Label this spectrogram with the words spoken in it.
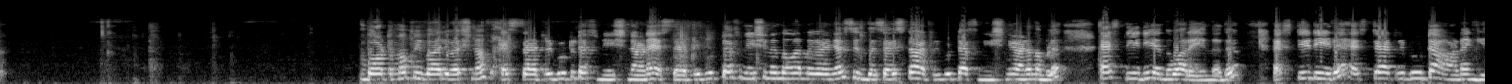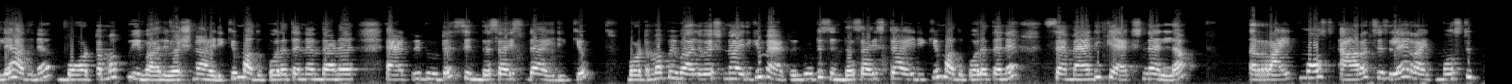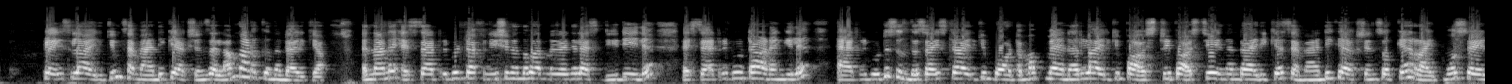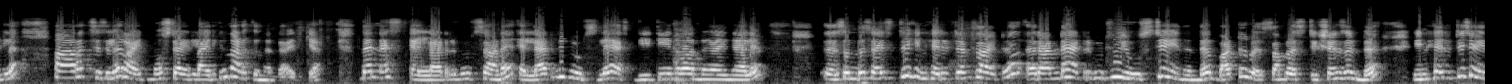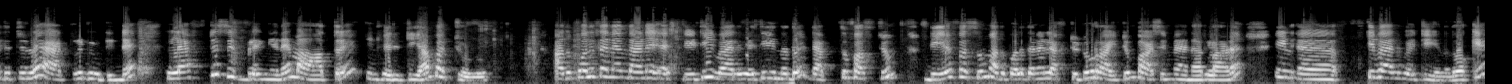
Bottom up evaluation of S attribute definition ആണ്. എസ് ആട്രിബ്യൂട്ട് ഡെഫിനേഷൻ എന്ന് പറഞ്ഞു കഴിഞ്ഞാൽ സിന്തസൈസ്ഡ് ആട്രിബ്യൂട്ട് ഡെഫിനേഷനെയാണ് നമ്മൾ എസ് ഡി ഡി എന്ന് പറയുന്നത്. എസ് ഡി ഡിയിൽ എസ് ആട്രിബ്യൂട്ട് ആണെങ്കിൽ അതിന് ബോട്ടം അപ്പ് ഇവാലുവേഷൻ ആയിരിക്കും. അതുപോലെ തന്നെ എന്താണ്? ആട്രിബ്യൂട്ട് സിന്തസൈസ്ഡ് ആയിരിക്കും. ബോട്ടം അപ്പ് ഇവാലുവേഷൻ ആയിരിക്കും. ആട്രിബ്യൂട്ട് സിന്തസൈസ്ഡ് ആയിരിക്കും. അതുപോലെ തന്നെ സെമാറ്റിക് ആക്ഷൻ എല്ലാം റൈറ്റ് മോസ്റ്റ് ആർ എച്ച് എസിലെ റൈറ്റ് മോസ്റ്റ് പ്ലേസിലായിരിക്കും സെമാന്റിക് ആക്ഷൻസ് എല്ലാം നടക്കുന്നുണ്ടായിരിക്കാം. എന്നാണ് എസ് ആട്രിബ്യൂട്ട് ഡെഫിനേഷൻ എന്ന് പറഞ്ഞു കഴിഞ്ഞാൽ എസ് ഡി ഡിയിൽ എസ് ആട്രിബ്യൂട്ട് ആണെങ്കിൽ ആട്രിബ്യൂട്ട് സിന്തസൈസ്ഡ് ആയിരിക്കും ബോട്ടം അപ്പ് മാനറിലായിരിക്കും പാസ്റ്ററി പാസ്റ്റ് ചെയ്യുന്നുണ്ടായിരിക്കുക സെമാന്റിക് ആക്ഷൻസ് ഒക്കെ റൈറ്റ് മോസ്റ്റ് സൈഡിൽ ആർ എച്ച് എസിൽ റൈറ്റ് മോസ്റ്റ് സൈഡിലായിരിക്കും നടക്കുന്നുണ്ടായിരിക്കുക. ദെൻ നെക്സ്റ്റ് എല്ലാ ആട്രിബ്യൂട്ട്സ് ആണ്. എല്ലാ ആട്രിബ്യൂട്ട്സിലെ എസ് ഡി ടി എന്ന് പറഞ്ഞു കഴിഞ്ഞാൽ സിന്തസൈസ്ഡ് ഇൻഹെറിറ്റൻസ് ആയിട്ട് രണ്ട് ആട്രിബ്യൂട്ട്സ് യൂസ് ചെയ്യുന്നുണ്ട് ബട്ട് സം റെസ്ട്രിക്ഷൻസ് ഉണ്ട്. ഇൻഹെറിറ്റ് ചെയ്തിട്ടുള്ള ആട്രിബ്യൂട്ടിന്റെ ലെഫ്റ്റ് സിബ്ലിങ്ങിനെ മാത്രമേ ഇൻഹെരിറ്റ് ചെയ്യാൻ പറ്റുള്ളൂ. അതുപോലെ തന്നെ എന്താണ്? എസ് ഡി ടി ഇവാലുവേറ്റ് ചെയ്യുന്നത് ഡെപ്ത് ഫസ്റ്റും ഡി എഫ് എസും അതുപോലെ തന്നെ ലെഫ്റ്റ് ടു റൈറ്റും പാഴ്സിംഗ് മാനറിലാണ് ഇവാലുവേറ്റ് ചെയ്യുന്നത്. ഓക്കെ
